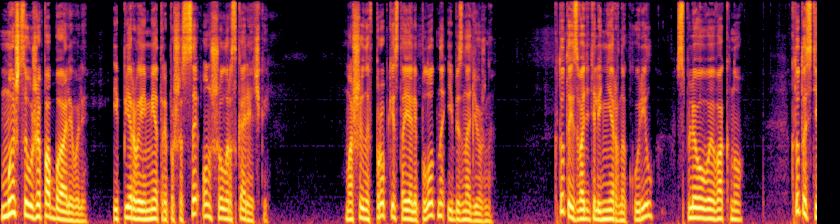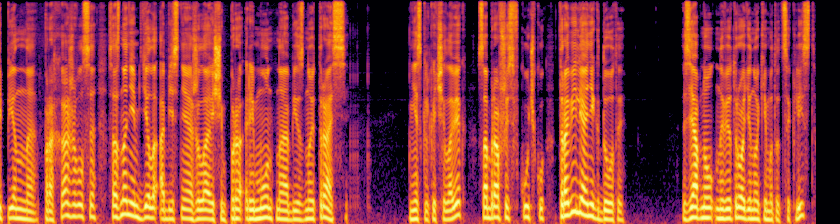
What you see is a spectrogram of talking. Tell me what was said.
мышцы уже побаливали, и первые метры по шоссе он шел раскорячкой. Машины в пробке стояли плотно и безнадежно. Кто-то из водителей нервно курил, сплевывая в окно, кто-то степенно прохаживался, сознанием дела объясняя желающим про ремонт на объездной трассе. Несколько человек, собравшись в кучку, травили анекдоты. Зябнул на ветру одинокий мотоциклист,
